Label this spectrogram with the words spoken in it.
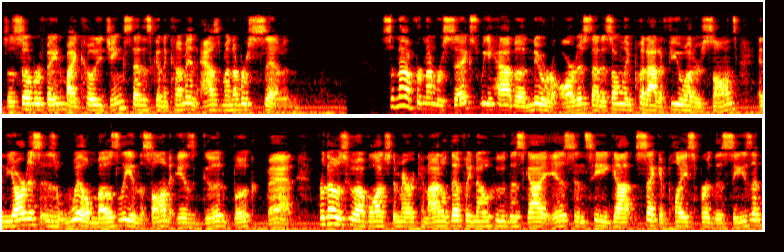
So, Sober Fane by Cody Jinks, that is going to come in as my number seven. So now for number six, we have a newer artist that has only put out a few other songs, and the artist is Will Moseley, and the song is Good Book Bad. for those who have watched American Idol, definitely know who this guy is since he got second place for this season.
